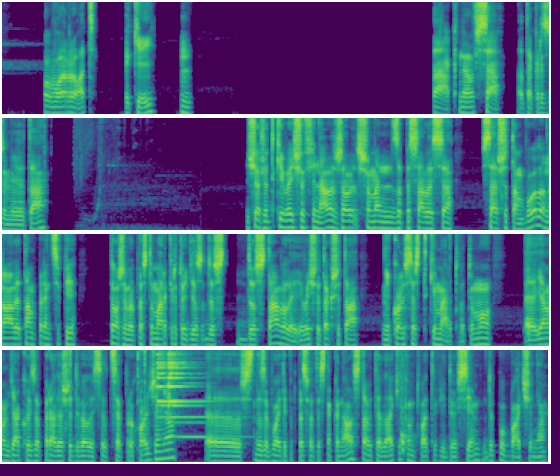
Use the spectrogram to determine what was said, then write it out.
Поворот. Такий. Хм. Так, ну все, я так розумію, та? Ну Що ж, такий вийшов фінал. Жаль, що в мене записалося все, що там було, ну але там, в принципі, теж ми просто маркер той дос- дос- доставили, і вийшло так, що та Ніколь все ж таки мертва. Тому я вам дякую за перегляд, що дивилися це проходження. Е, не забувайте підписуватись на канал, ставити лайки, коментувати відео. Всім до побачення.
